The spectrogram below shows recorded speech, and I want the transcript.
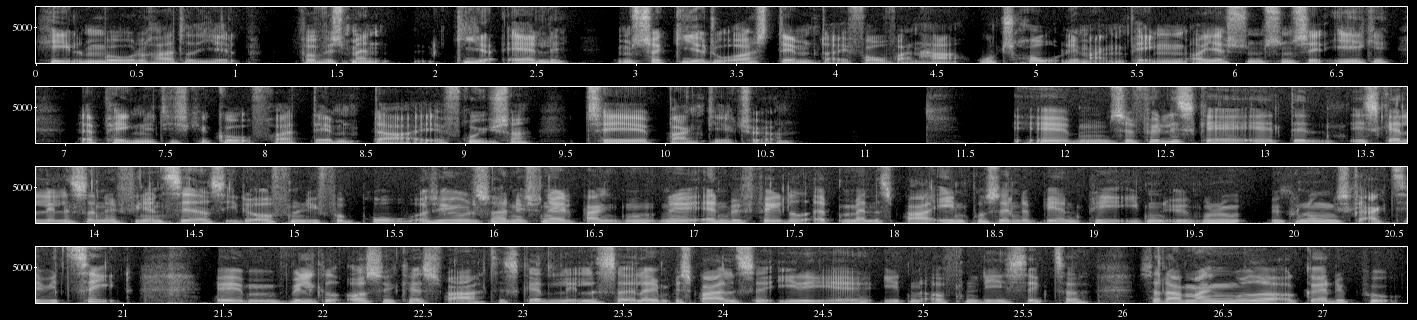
helt målrettede hjælp. For hvis man giver alle, så giver du også dem, der i forvejen har utrolig mange penge. Og jeg synes sådan set ikke, at pengene de skal gå fra dem, der øh, fryser, til bankdirektøren. Øhm, selvfølgelig skal øh, den, øh, skattelettelserne finansieres i det offentlige forbrug, og så har Nationalbanken øh, anbefalet, at man sparer 1% af BNP i den økonomiske aktivitet, øhm, hvilket også kan svare til skattelettelser eller en besparelse i, øh, i den offentlige sektor. Så der er mange måder at gøre det på.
